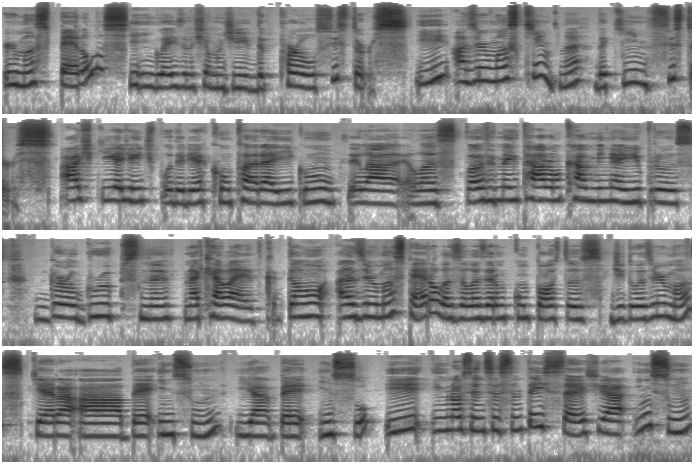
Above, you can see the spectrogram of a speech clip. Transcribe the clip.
irmãs Pérolas, que em inglês eles chamam de The Pearl Sisters, e as irmãs Kim, né? The Kim Sisters. Acho que a gente poderia comparar aí com, sei lá, elas pavimentaram pavimentaram o caminho aí pros girl groups, né, naquela época. Então, as irmãs Pérolas, elas eram compostas de duas irmãs, que era a Bae In-sun e a Bae In-soo. E em 1967, a In-sun,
